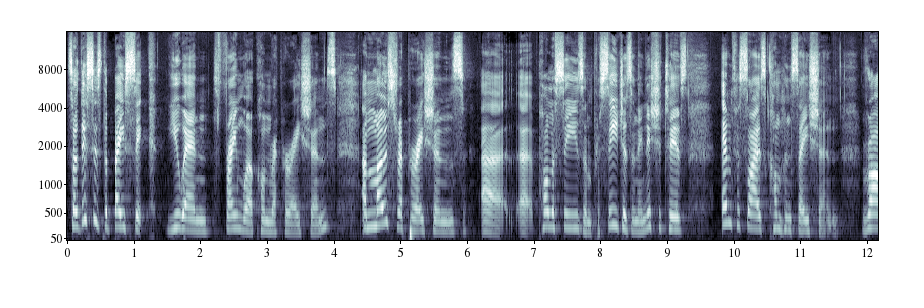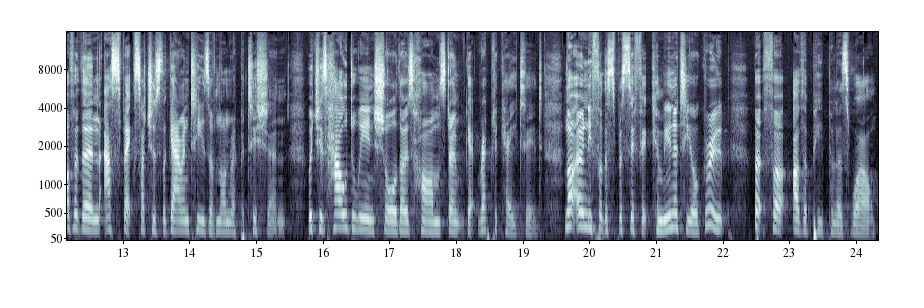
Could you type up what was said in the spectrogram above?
So this is the basic UN framework on reparations, and most reparations uh, uh, policies and procedures and initiatives emphasize compensation rather than aspects such as the guarantees of non-repetition, which is how do we ensure those harms don't get replicated, not only for the specific community or group, but for other people as well.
